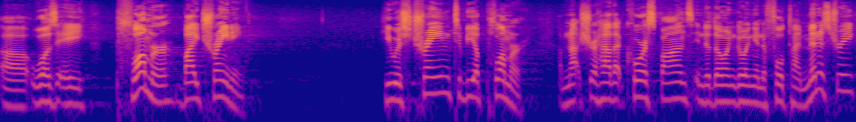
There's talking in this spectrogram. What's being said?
uh, was a plumber by training. He was trained to be a plumber. I'm not sure how that corresponds into though going into full time ministry,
